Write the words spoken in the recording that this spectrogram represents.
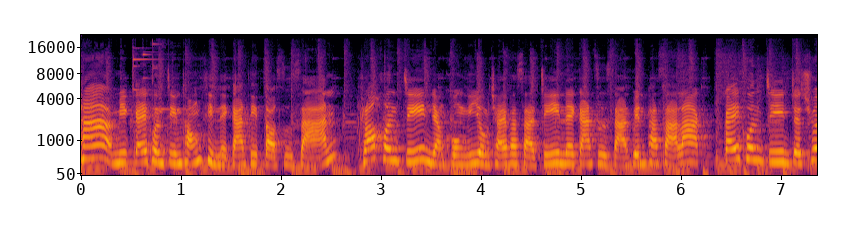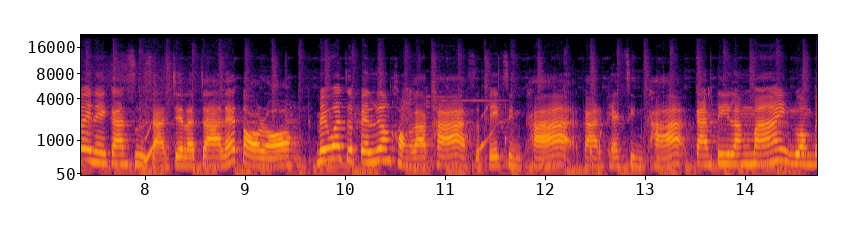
5. มีไกด์คนจีนท้องถิ่นในการติดต่อสื่อสาร เพราะคนจีนยังคงนิยมใช้ภาษาจีนในการสื่อสารเป็นภาษาหลัก ไกด์คนจีนจะช่วยในการสื่อสารเจรจาและต่อรอง ไม่ว่าจะเป็นเรื่องของราคา สเปคสินค้า การแพ็คสินค้า การตีลังไม้รวมไป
